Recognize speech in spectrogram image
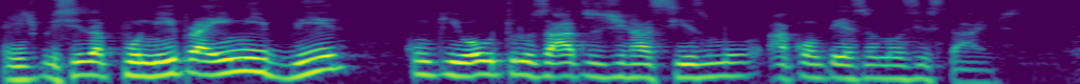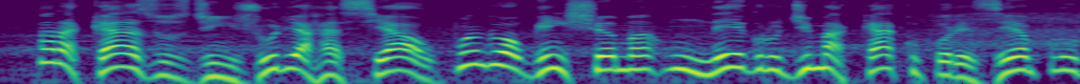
A gente precisa punir para inibir com que outros atos de racismo aconteçam nos estádios. Para casos de injúria racial, quando alguém chama um negro de macaco, por exemplo,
